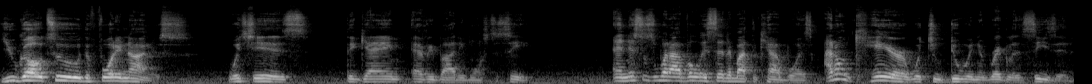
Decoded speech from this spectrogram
you go to the 49ers, which is the game everybody wants to see. And this is what I've always said about the Cowboys. I don't care what you do in the regular season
